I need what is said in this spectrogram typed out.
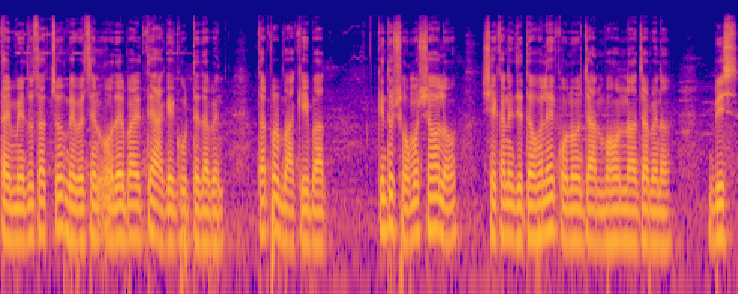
তাই মেজু চাচ্চু ভেবেছেন ওদের বাড়িতে আগে ঘুরতে যাবেন, তারপর বাকি বাদ। কিন্তু সমস্যা হলো, সেখানে যেতে হলে কোনো যানবাহন না যাবে না। বিশ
